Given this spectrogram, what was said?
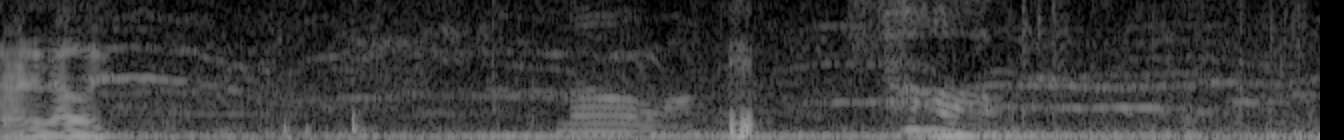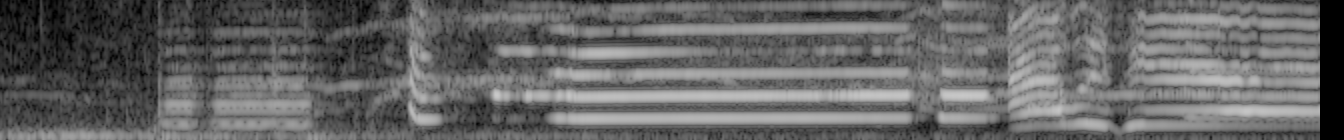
Started, Ellie. No. Stop. Allie's here!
